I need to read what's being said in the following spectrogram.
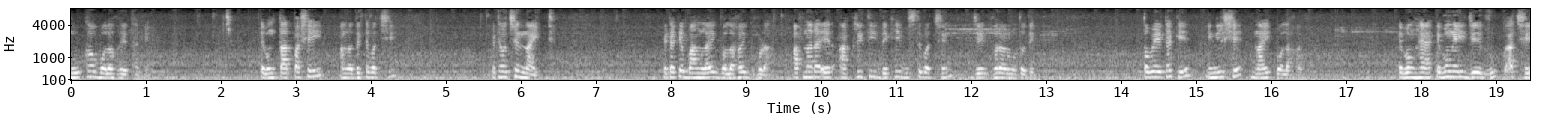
নৌকাও বলা হয়ে থাকে। এবং তার পাশেই আমরা দেখতে পাচ্ছি, এটা হচ্ছে নাইট এটাকে বাংলায় বলা হয় ঘোড়া। আপনারা এর আকৃতি দেখেই বুঝতে পাচ্ছেন যে ঘোড়ার মতো দেখতে। তবে এটাকে ইংলিশে নাইট বলা হয়। এবং হ্যাঁ এবং এই যে রুক আছে,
